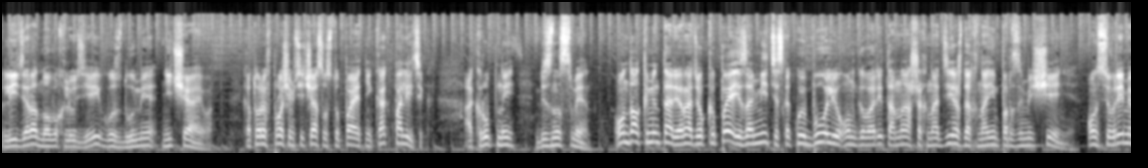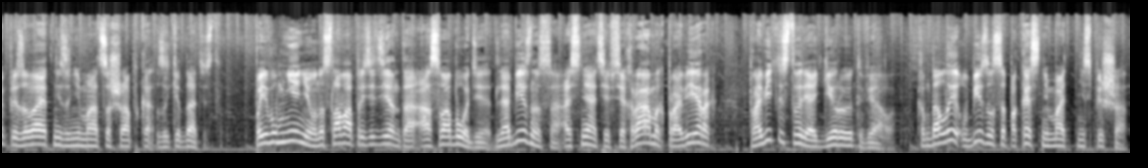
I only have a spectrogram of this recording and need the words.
лидера новых людей в Госдуме Нечаева, который, впрочем, сейчас выступает не как политик, а крупный бизнесмен. Он дал комментарий радио КП и заметьте, с какой болью он говорит о наших надеждах на импортзамещение. Он все время призывает не заниматься шапка закидательством. По его мнению, на слова президента о свободе для бизнеса, о снятии всех рамок, проверок, правительство реагирует вяло. Кандалы у бизнеса пока снимать не спешат.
